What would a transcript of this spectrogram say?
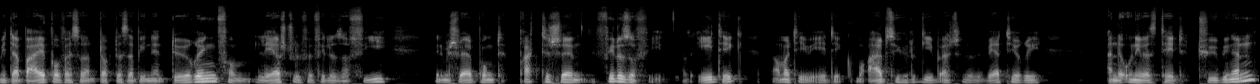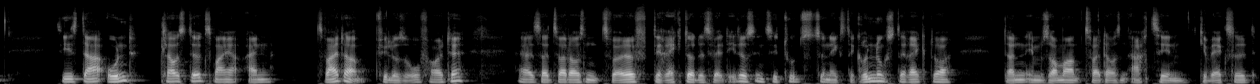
mit dabei Professor Dr. Sabine Döring vom Lehrstuhl für Philosophie mit dem Schwerpunkt praktische Philosophie, also Ethik, normative Ethik, Moralpsychologie, beispielsweise Werttheorie an der Universität Tübingen. Sie ist da und Klaus Dirks war ja ein zweiter Philosoph heute. Seit 2012 Direktor des Weltethos-Instituts, zunächst der Gründungsdirektor, dann im Sommer 2018 gewechselt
